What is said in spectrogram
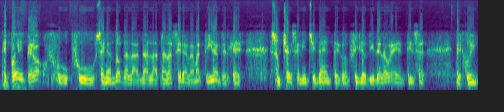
E poi però fu, fu, se ne andò dalla, dalla, dalla, sera alla mattina perché successe l'incidente col figlio di De Laurentiis per cui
